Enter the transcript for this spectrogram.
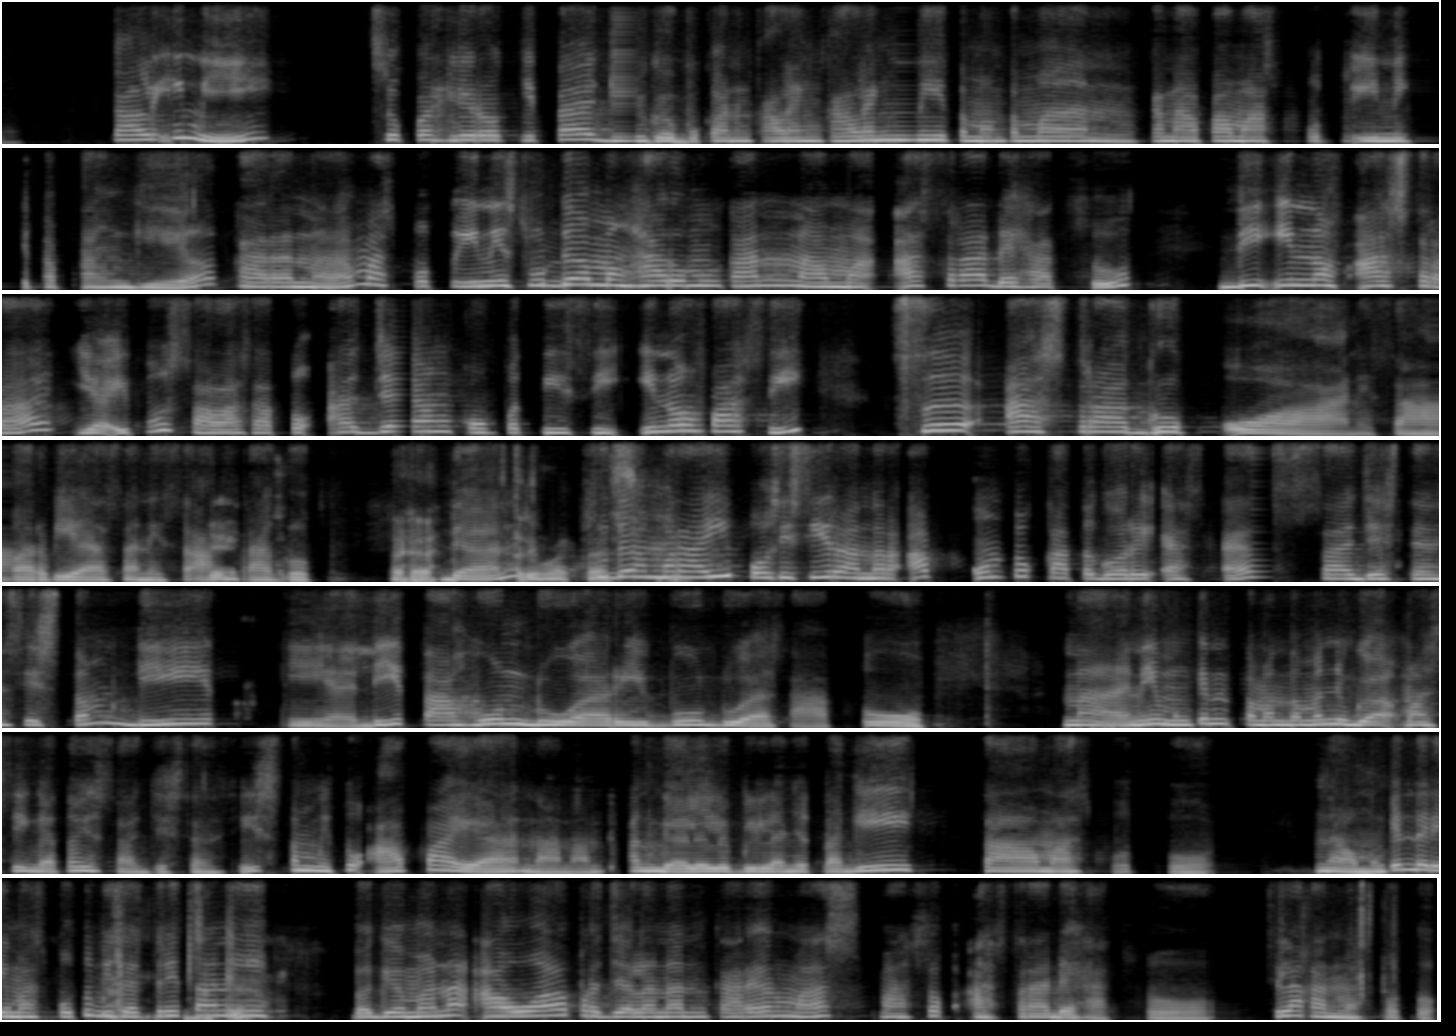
Kali ini superhero kita juga bukan kaleng-kaleng nih teman-teman. Kenapa Mas Putu ini kita panggil? Karena Mas Putu ini sudah mengharumkan nama Astra Daihatsu di Innov Astra yaitu salah satu ajang kompetisi inovasi se-Astra Group. Wah ini sangat luar biasa nih se-Astra Group. Dan sudah meraih posisi runner up untuk kategori SS Suggestion System di iya di tahun 2021. Nah ini mungkin teman-teman juga masih nggak tahu ya suggestion system itu apa ya. Nah nanti akan gali lebih lanjut lagi sama Mas Putu. Nah mungkin dari Mas Putu bisa cerita nih bagaimana awal perjalanan karir Mas masuk Astra Daihatsu. Silakan Mas Putu.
